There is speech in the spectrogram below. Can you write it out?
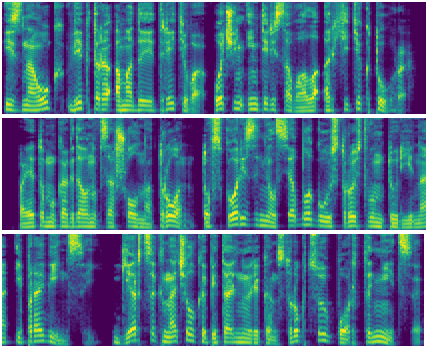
Из наук Виктора Амадея III очень интересовала архитектура. Поэтому, когда он взошел на трон, то вскоре занялся благоустройством Турина и провинций. Герцог начал капитальную реконструкцию порта Ниццы,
